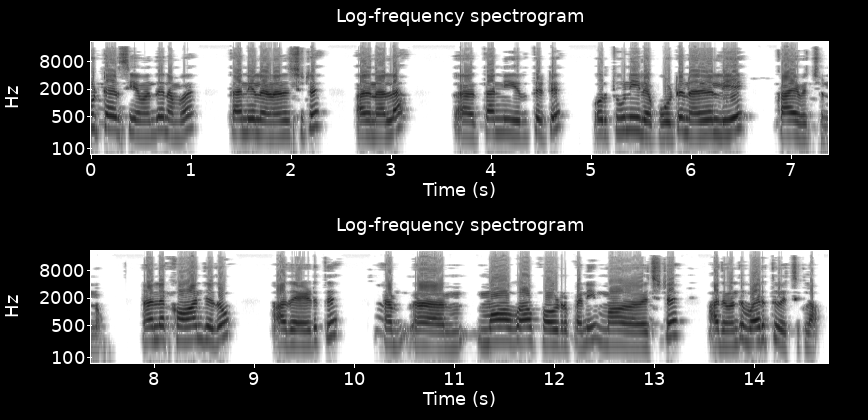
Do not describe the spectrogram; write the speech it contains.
புட்டரிசியை வந்து நம்ம தண்ணியில் நினச்சிட்டு அது நல்லா தண்ணி இருத்துட்டு ஒரு துணியில் போட்டு நிழல்லையே காய வச்சிடணும். நல்லா காஞ்சதும் அதை எடுத்து மாவாக பவுடர் பண்ணி மா வச்சுட்டு அதை வந்து வறுத்து வச்சுக்கலாம்.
